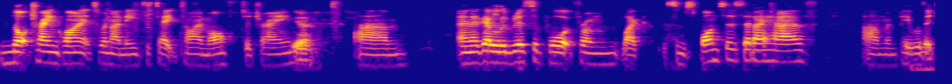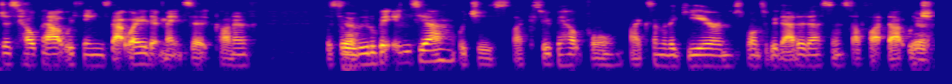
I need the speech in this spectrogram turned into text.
not train clients when I need to take time off to train. yeah, Um, and I get a little bit of support from like some sponsors that I have, um, and people that just help out with things that way. That makes it kind of just a little bit easier, which is like super helpful. Like some of the gear and sponsored with Adidas and stuff like that, which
